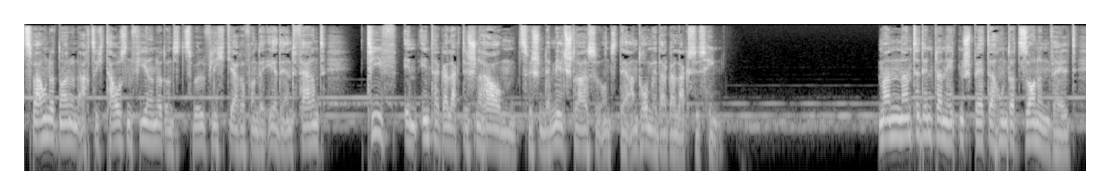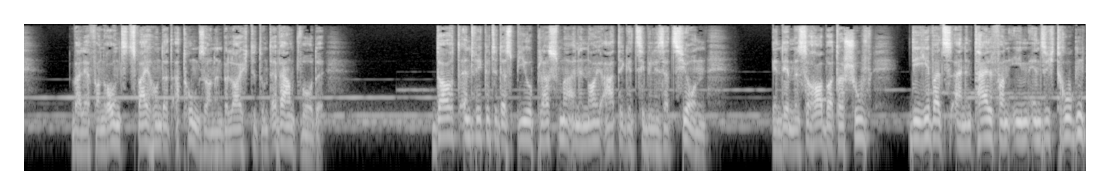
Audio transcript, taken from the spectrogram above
289.412 Lichtjahre von der Erde entfernt tief im intergalaktischen Raum zwischen der Milchstraße und der Andromeda-Galaxis hing. Man nannte den Planeten später 100 Sonnenwelt, weil er von rund 200 Atomsonnen beleuchtet und erwärmt wurde. Dort entwickelte das Bioplasma eine neuartige Zivilisation, indem es Roboter schuf, die jeweils einen Teil von ihm in sich trugen,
